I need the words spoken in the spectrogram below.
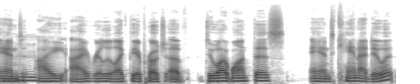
and Mhm. I I really like the approach of do I want this and can I do it?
